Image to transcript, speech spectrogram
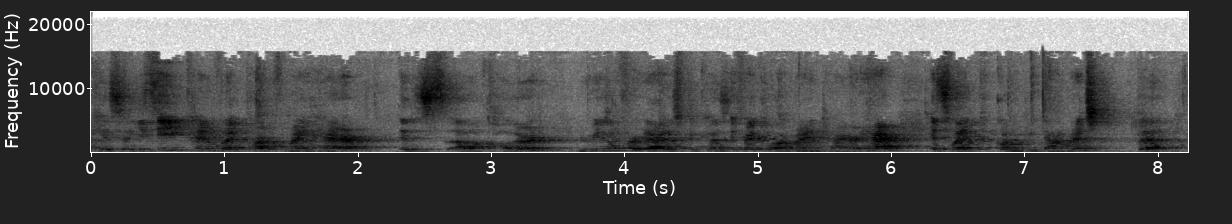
okay, so you see, kind of like part of my hair is uh, colored. The reason for that is because if I color my entire hair, it's like gonna be damaged. But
